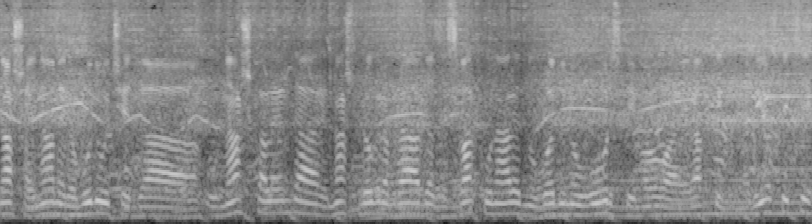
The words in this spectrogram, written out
naša je namjera buduće da u naš kalendar, naš program rada za svaku narednu godinu uvrstimo ovaj rafting na Bioštici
